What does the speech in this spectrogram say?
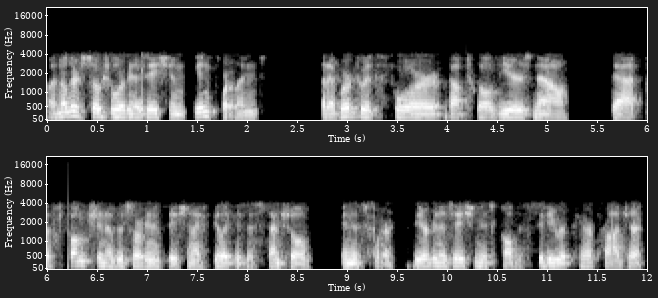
another social organization in Portland that I've worked with for about 12 years now that the function of this organization I feel like is essential in this work. The organization is called the City Repair Project.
